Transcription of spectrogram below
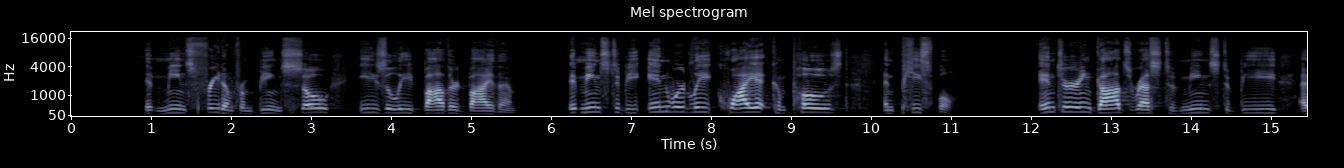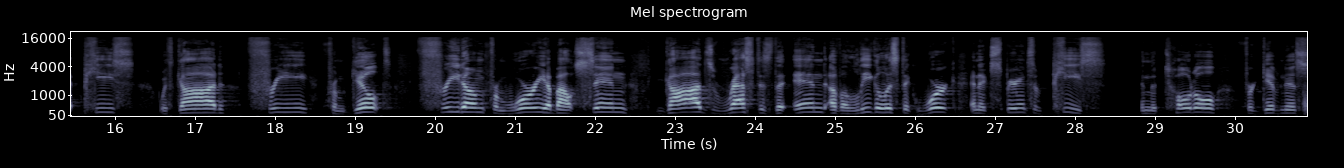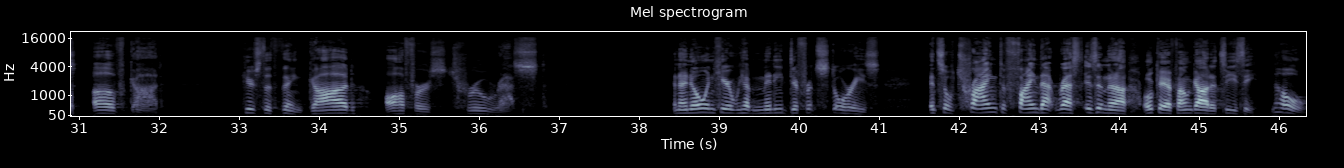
It means freedom from being so easily bothered by them. It means to be inwardly quiet, composed, and peaceful. Entering God's rest means to be at peace with God, free from guilt, freedom from worry about sin, God's rest is the end of a legalistic work and experience of peace in the total forgiveness of God. Here's the thing God offers true rest. And I know in here we have many different stories. And so trying to find that rest isn't a, okay, I found God, it's easy. No,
